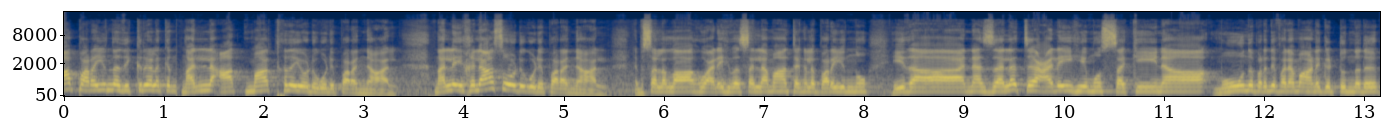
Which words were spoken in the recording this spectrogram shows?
ആ പറയുന്ന ദിക്റുകളൊക്കെ നല്ല ആത്മാർത്ഥതയോടുകൂടി പറഞ്ഞാൽ നല്ല ഇഖ്ലാസോടുകൂടി പറഞ്ഞാൽ നബി സല്ലല്ലാഹു അലൈഹി വസല്ലമ തങ്ങൾ പറയുന്നു ഇദാ നസലത്ത് അലൈഹിമുസ് സക്കീന മൂന്ന് പ്രതിഫലമാണ് കിട്ടുന്നത്.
